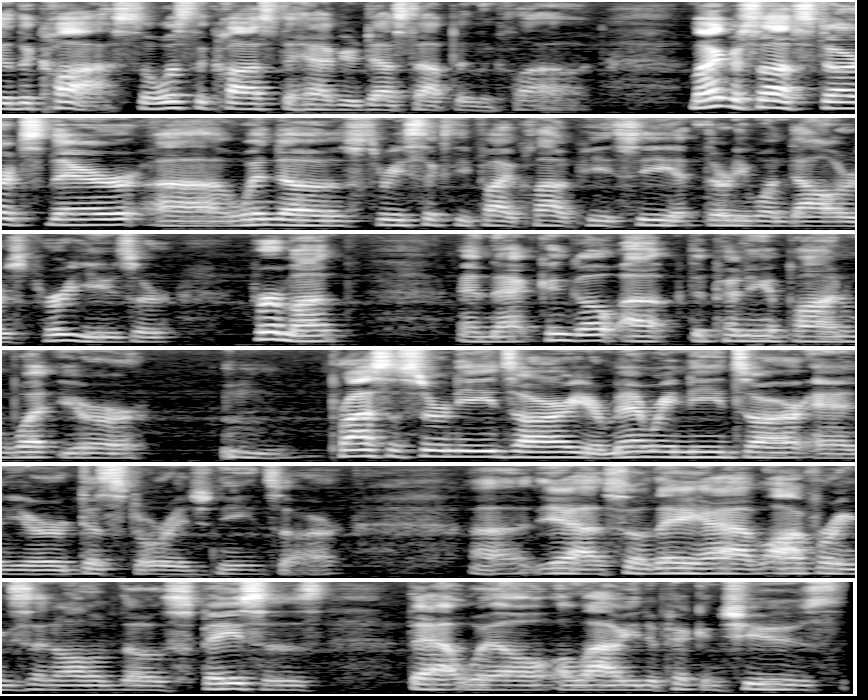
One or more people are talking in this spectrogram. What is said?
the cost. So, what's the cost to have your desktop in the cloud? Microsoft starts their uh, Windows 365 Cloud PC at $31 per user per month, and that can go up depending upon what your processor needs are, your memory needs are, and your disk storage needs are. Uh, yeah, so they have offerings in all of those spaces that will allow you to pick and choose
